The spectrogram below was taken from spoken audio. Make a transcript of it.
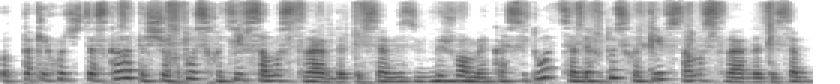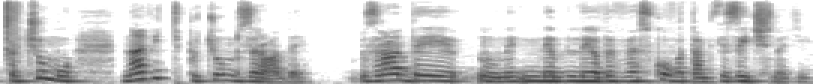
От так і хочеться сказати, що хтось хотів самоствердитися. Між вами якась ситуація, де хтось хотів самоствердитися. Причому навіть путем зради. Зради ну, не, не, обов'язково там фізичної.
